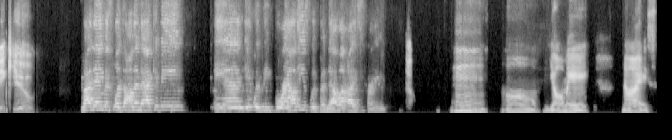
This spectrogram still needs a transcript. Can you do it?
DQ. My name is LaDonna McAbee, and it would be brownies with vanilla ice cream. Mm. Oh, yummy. Nice.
